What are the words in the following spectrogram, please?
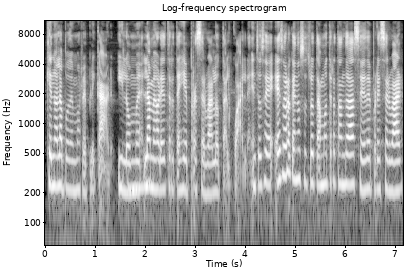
que no la podemos replicar y lo, la mejor estrategia es preservarlo tal cual. Entonces, eso es lo que nosotros estamos tratando de hacer, de preservar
